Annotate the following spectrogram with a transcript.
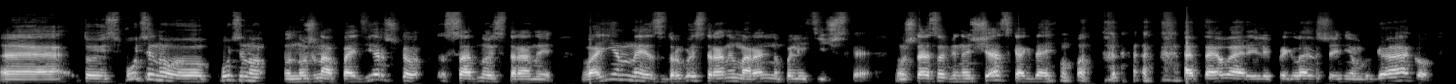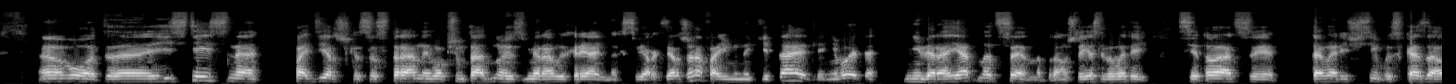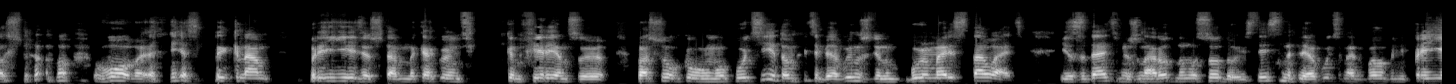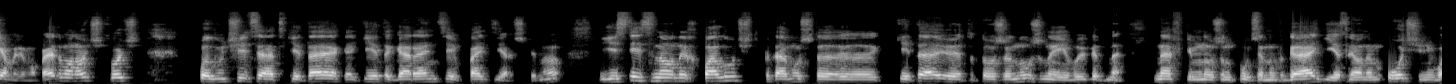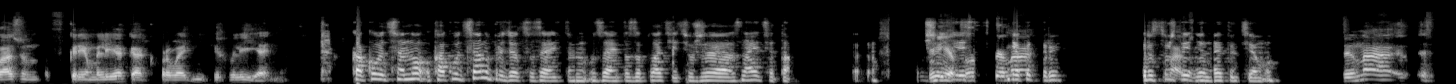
Э, то есть Путину, Путину нужна поддержка, с одной стороны, военная, с другой стороны, морально-политическая. Потому что особенно сейчас, когда его отоварили приглашением в Гаагу, э, вот, естественно, поддержка со стороны, в общем-то, одной из мировых реальных сверхдержав, а именно Китая, для него это невероятно ценно, потому что если бы в этой ситуации товарищ Си бы сказал, что Вова, если ты к нам приедешь там на какую-нибудь конференцию по шелковому пути, то мы тебя вынуждены будем арестовать и сдать международному суду. Естественно, для Путина это было бы неприемлемо. Поэтому он очень хочет получить от Китая какие-то гарантии поддержки. Но, естественно, он их получит, потому что э, Китаю это тоже нужно и выгодно. Нафиг им нужен Путин в Гааге, если он им очень важен в Кремле как проводник их влияния. Какую цену, какую цену придется за это, за это заплатить? Уже, знаете, там э, уже Нет, есть цена... некоторые рассуждения на эту тему. Цена,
